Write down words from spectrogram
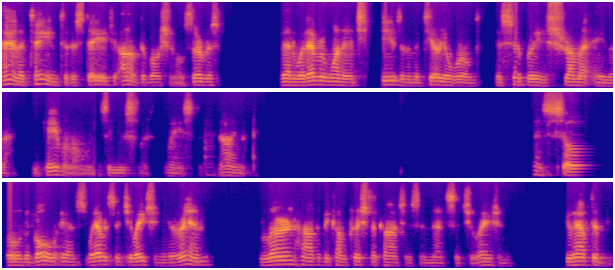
and attain to the stage of devotional service, then whatever one achieves in the material world is simply shrama eva kevalam. It's a useless waste of time. And so, so the goal is whatever situation you're in, learn how to become Krishna conscious in that situation. You have to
